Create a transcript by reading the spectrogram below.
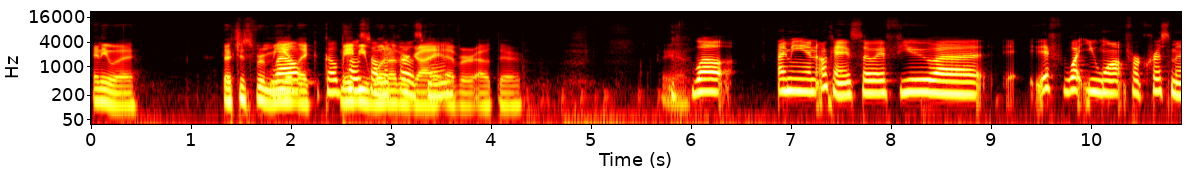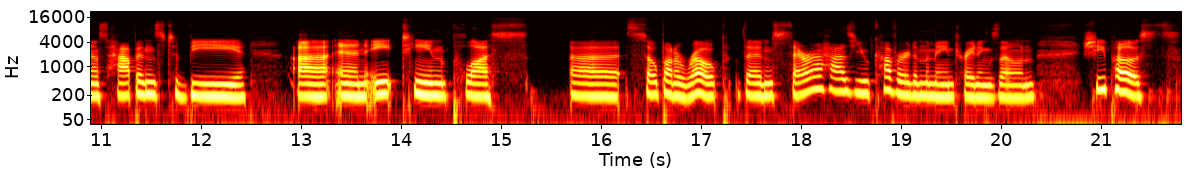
Anyway, that's just for me Well, and like maybe on one other post, guy man. ever out there. But yeah. Well, I mean, okay, so if you uh if what you want for Christmas happens to be uh an 18 plus uh, soap on a rope, then Sarah has you covered in the main trading zone. She posts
